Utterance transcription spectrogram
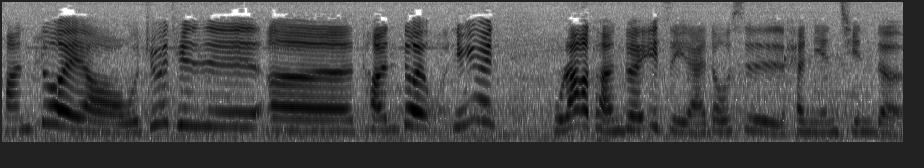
团队哦，我觉得其实呃，团队，因为普拉的团队一直以来都是很年轻的。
